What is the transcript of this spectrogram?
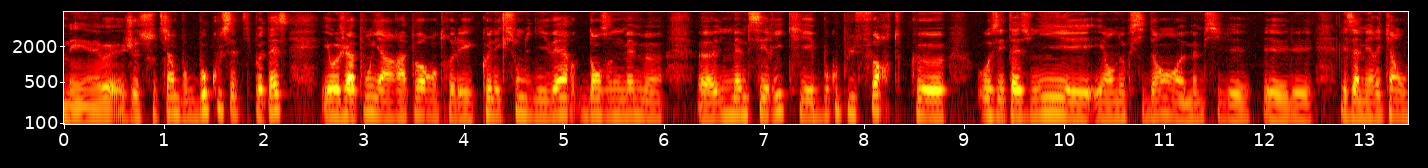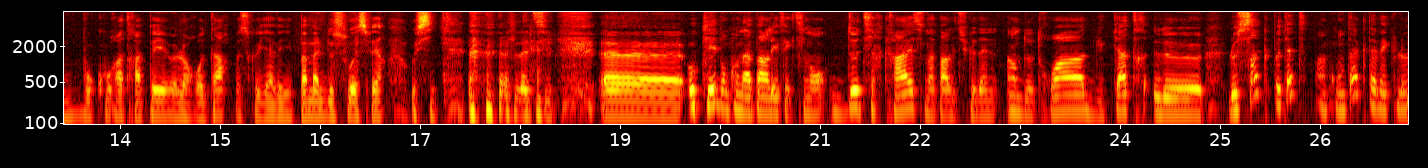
Mais je soutiens be- beaucoup cette hypothèse. Et au Japon, il y a un rapport entre les connexions d'univers dans une même, une même série qui est beaucoup plus forte que aux États-Unis et, en Occident, euh, même si les, les, les- Américains ont beaucoup rattrapé euh, leur retard parce qu'il y avait pas mal de sous à se faire aussi là-dessus. Euh, ok, donc on a parlé effectivement de Tierkreis, on a parlé de Suikoden 1, 2, 3, du 4, de, le 5 peut-être? Un contact avec le,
